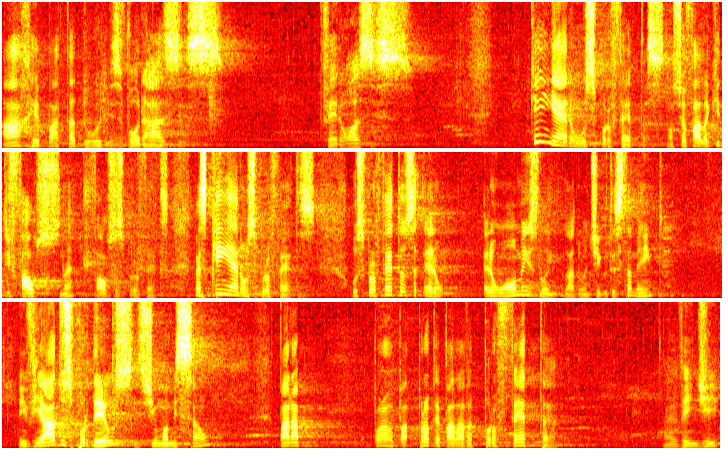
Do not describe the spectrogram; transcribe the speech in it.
arrebatadores, vorazes, ferozes. Quem eram os profetas? Nosso Senhor fala aqui de falsos, né? Falsos profetas. Mas quem eram os profetas? Os profetas eram, eram homens lá do Antigo Testamento, enviados por Deus, eles tinham uma missão para a própria palavra profeta, Né? Vem de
